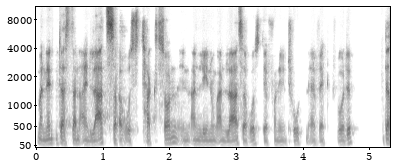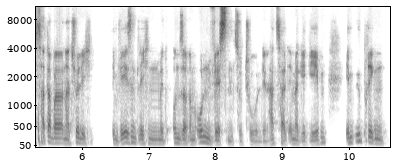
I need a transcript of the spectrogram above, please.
Man nennt das dann ein Lazarus-Taxon in Anlehnung an Lazarus, der von den Toten erweckt wurde. Das hat aber natürlich im Wesentlichen mit unserem Unwissen zu tun. Den hat es halt immer gegeben. Im Übrigen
